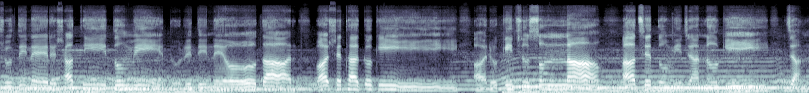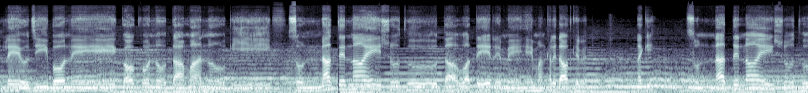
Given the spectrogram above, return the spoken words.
সুদিনের সাথী তুমি দুর্দিনেও তার, পাশে থাকো কি? আরও কিছু সুন্না আছে তুমি জানো কি? জানলেও জীবনে কখনো তা মানো কি? সুন্নাতে নয় শুধু দাওয়াতের মেহমান। খালি দাওয়াত খেবেন? নাকি? সুন্নাতে নয় শুধু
